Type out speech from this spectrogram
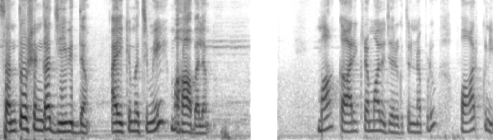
సంతోషంగా జీవిద్దాం. ఐకమత్యమే మహాబలం. మా కార్యక్రమాలు జరుగుతున్నప్పుడు పార్కుని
